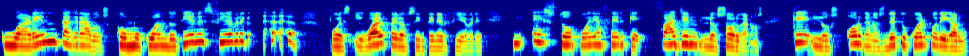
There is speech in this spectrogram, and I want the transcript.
40 grados, como cuando tienes fiebre, pues igual, pero sin tener fiebre. Y esto puede hacer que fallen los órganos que los órganos de tu cuerpo digan,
